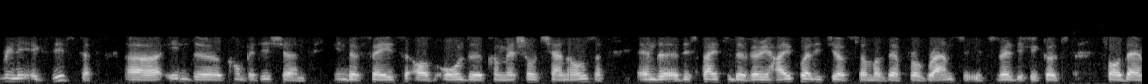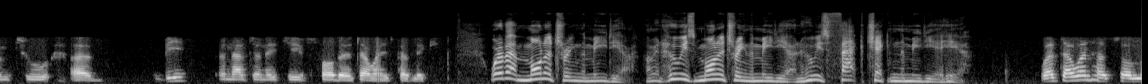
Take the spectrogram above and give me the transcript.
really exist uh, in the competition in the face of all the commercial channels. And uh, despite the very high quality of some of their programs, it's very difficult for them to be an alternative for the Taiwanese public. What about monitoring the media? I mean, who is monitoring the media and who is fact checking the media here? Well, Taiwan has some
